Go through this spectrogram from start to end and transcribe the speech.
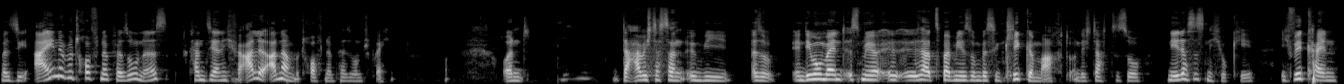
weil sie eine betroffene Person ist, kann sie ja nicht für alle anderen betroffenen Personen sprechen. Und da habe ich das dann irgendwie, also in dem Moment ist mir, äh, hat es bei mir so ein bisschen Klick gemacht und ich dachte so, nee, das ist nicht okay. Ich will keinen,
